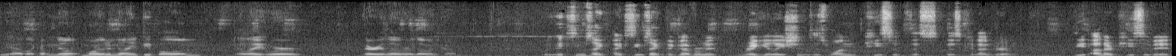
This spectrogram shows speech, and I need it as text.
we have like a mil- more than a million people in LA who are very low or low income. It seems like it seems like the government regulations is one piece of this this conundrum. The other piece of it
